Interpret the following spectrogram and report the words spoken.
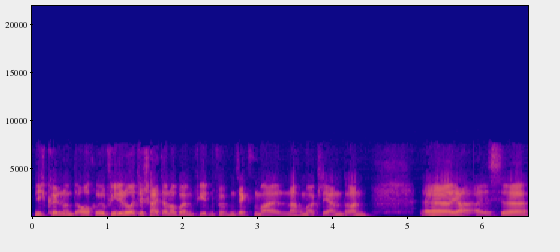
nicht können. Und auch äh, viele Leute scheitern auch beim vierten, fünften, sechsten Mal nach dem Erklären dran. Äh, ja, es äh,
